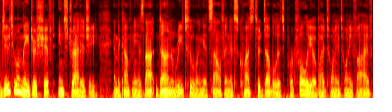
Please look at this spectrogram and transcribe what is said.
due to a major shift in strategy, and the company is not done retooling itself in its quest to double its portfolio by 2025,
